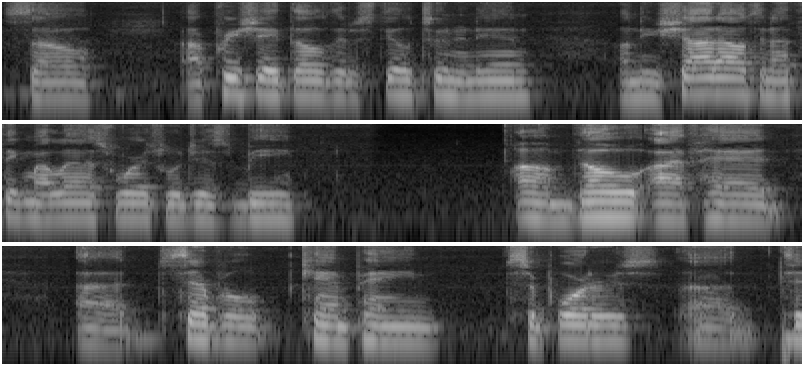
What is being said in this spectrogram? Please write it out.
So I appreciate those that are still tuning in on these shout outs. And I think my last words will just be um, though I've had uh, several campaign supporters uh, to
